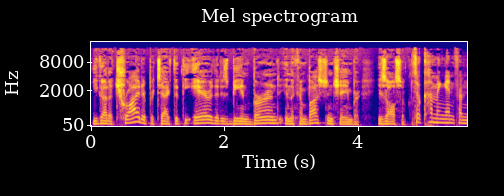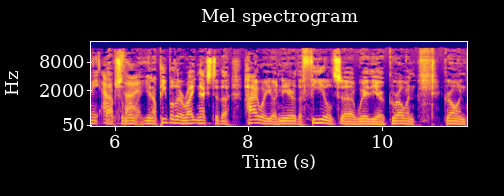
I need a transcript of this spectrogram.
you got to try to protect that the air that is being burned in the combustion chamber is also clean. So coming in from the outside. Absolutely. You know, people that are right next to the highway or near the fields uh, where you're growing, growing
